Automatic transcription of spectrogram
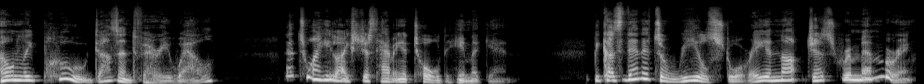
Only Pooh doesn't very well. That's why he likes just having it told to him again. Because then it's a real story and not just remembering.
